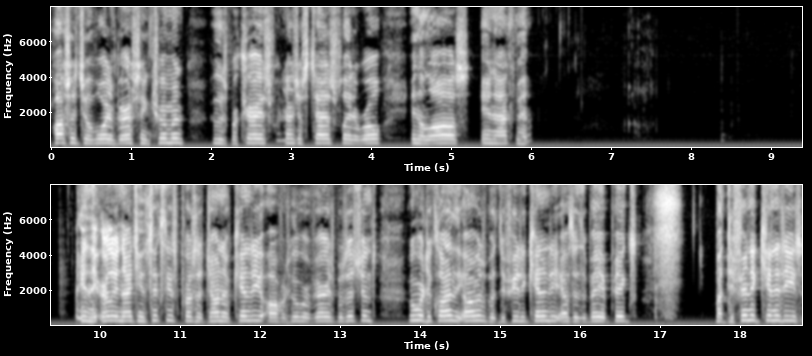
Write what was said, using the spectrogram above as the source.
possibly to avoid embarrassing Truman, whose precarious financial status played a role in the law's enactment. In the early 1960s, President John F. Kennedy offered Hoover various positions. Hoover declined the office but defeated Kennedy after the Bay of Pigs, but defended Kennedy's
